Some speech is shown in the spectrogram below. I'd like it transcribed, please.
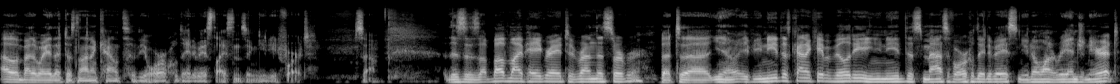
Oh, and by the way, that does not account to the Oracle database licensing you need for it. So this is above my pay grade to run this server. But uh, you know, if you need this kind of capability and you need this massive Oracle database and you don't want to re-engineer it,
